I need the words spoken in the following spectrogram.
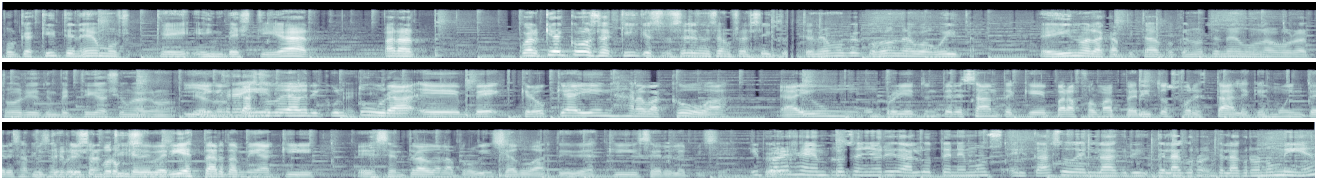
Porque aquí tenemos que investigar para cualquier cosa aquí que sucede en San Francisco. Tenemos que coger una guaguita e irnos a la capital porque no tenemos un laboratorio de investigación agronómica. Y en el caso de agricultura, eh, creo que hay en Jarabacoa hay un, proyecto interesante que es para formar peritos forestales, que es muy interesante ese proyecto, pero que debería estar también aquí eh, centrado en la provincia de Duarte y de aquí ser el epicentro. Y por ejemplo, señor Hidalgo, tenemos el caso de la, de la, de la agronomía,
